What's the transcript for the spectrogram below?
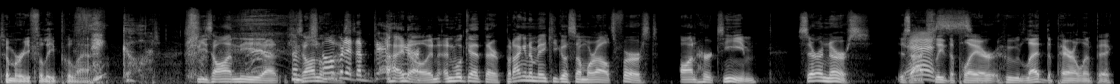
to Marie Philip Poulin. Thank God. She's on the uh, she's on the list. the I know, and, and we'll get there. But I'm going to make you go somewhere else first. On her team, Sarah Nurse is actually the player who led the Paralympic.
